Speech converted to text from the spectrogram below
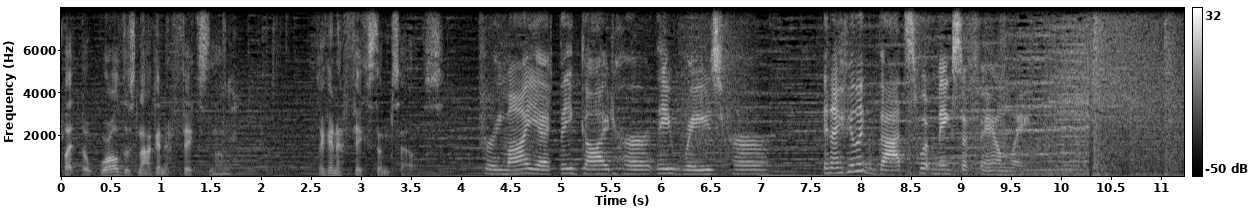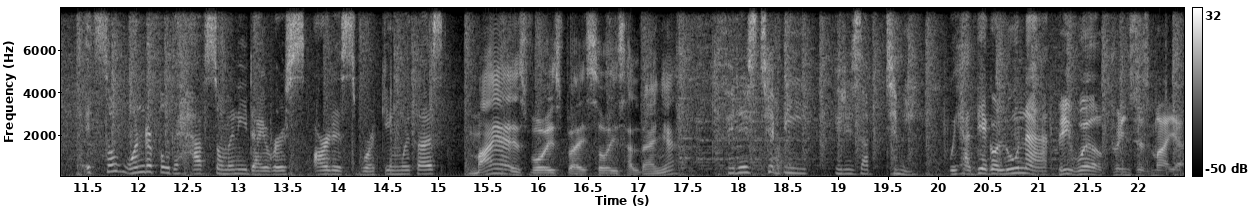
but the world is not gonna fix them. Mm. They're gonna fix themselves. For Maya, they guide her, they raise her, and I feel like that's what makes a family. It's so wonderful to have so many diverse artists working with us. Maya is voiced by Zoe Saldaña. If it is to be, it is up to me. We had Diego Luna. Be well, Princess Maya.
